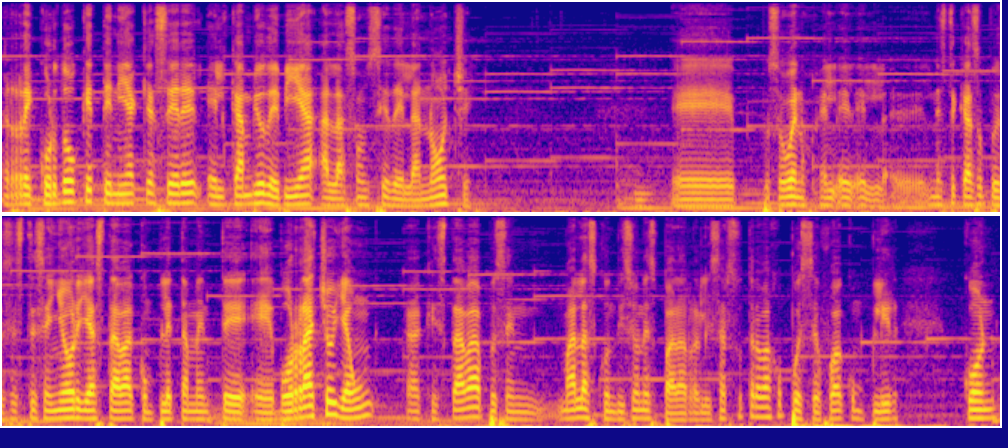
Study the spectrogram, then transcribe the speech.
recordó que tenía que hacer el cambio de vía a las 11 de la noche. Eh, pues bueno, en este caso pues este señor ya estaba completamente borracho y aún que estaba pues en malas condiciones para realizar su trabajo pues se fue a cumplir con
